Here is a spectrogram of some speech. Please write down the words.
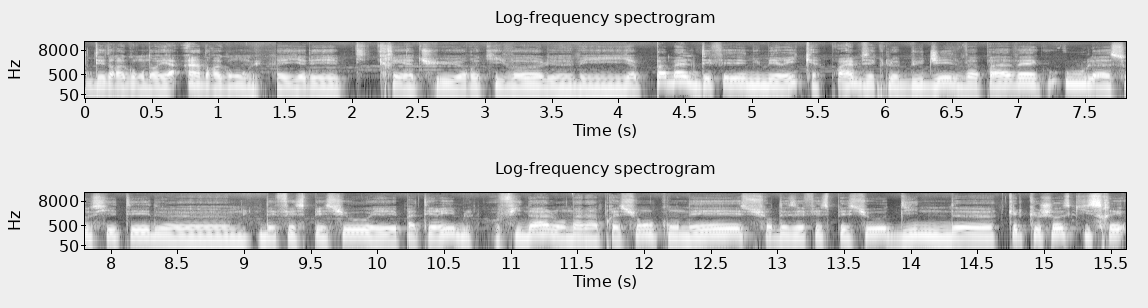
Des dragons, non, il y a un dragon, il y a des petites créatures qui volent, mais il y a pas mal d'effets numériques. Le problème, c'est que le budget ne va pas avec, ou la société de- d'effets spéciaux est pas terrible. Au final, on a l'impression qu'on est sur des effets spéciaux dignes de quelque chose qui serait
